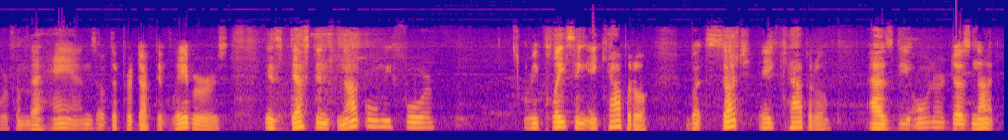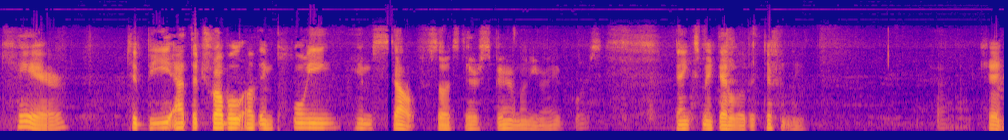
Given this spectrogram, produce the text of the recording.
or from the hands of the productive laborers, is destined not only for replacing a capital, but such a capital as the owner does not care to be at the trouble of employing himself. So it's their spare money, right? Of course. Banks make that a little bit differently. Okay.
